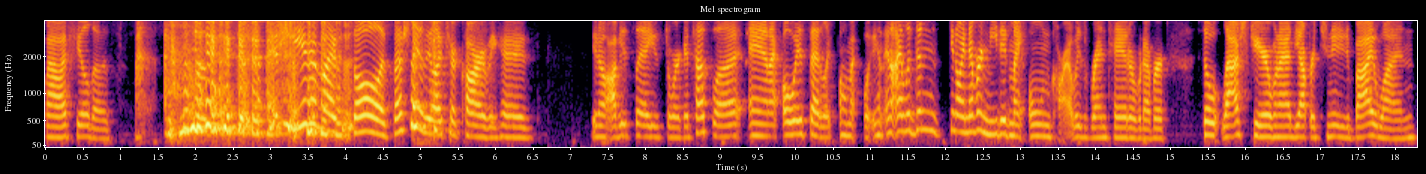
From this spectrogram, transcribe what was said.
Wow, I feel those. it's deep in my soul, especially the electric car, because you know, obviously I used to work at Tesla and I always said like, oh my, and, and I lived in, you know, I never needed my own car. I always rented or whatever. So last year when I had the opportunity to buy one,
